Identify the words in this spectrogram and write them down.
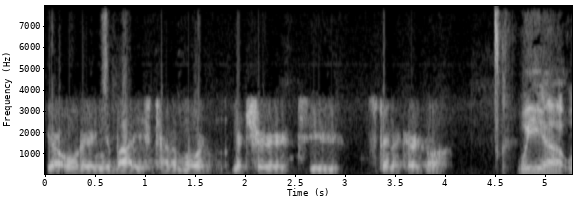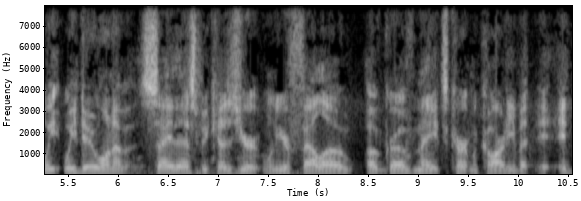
you're older and your body's kind of more mature to spin a curveball. We uh, we we do want to say this because you're one of your fellow Oak Grove mates, Kirk McCarty. But it,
